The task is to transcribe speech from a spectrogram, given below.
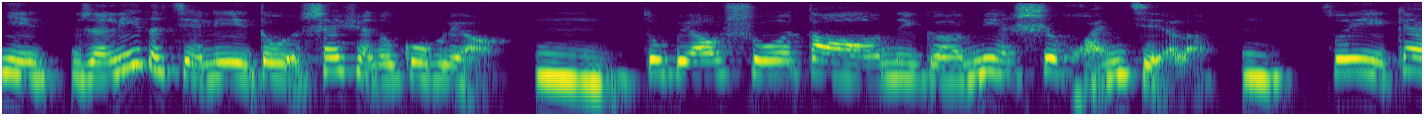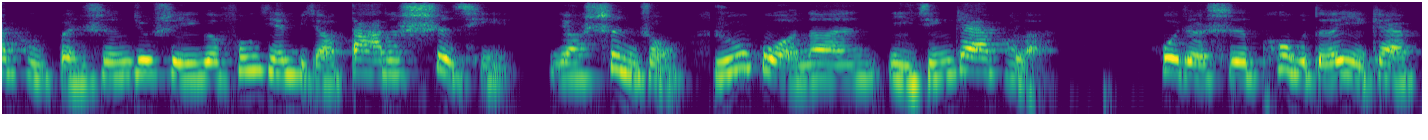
你人力的简历都筛选都过不了，嗯，都不要说到那个面试环节了，嗯，所以 gap 本身就是一个风险比较大的事情，要慎重。如果呢已经 gap 了，或者是迫不得已 gap，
